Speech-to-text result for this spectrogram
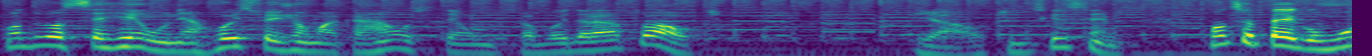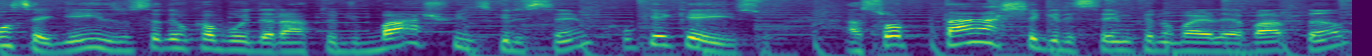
Quando você reúne arroz, feijão, macarrão, você tem um carboidrato alto, de alto índice glicêmico. Quando você pega o Monster Gains, você tem um carboidrato de baixo índice glicêmico. O que, que é isso? A sua taxa glicêmica não vai elevar tanto,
